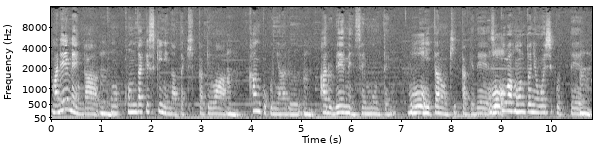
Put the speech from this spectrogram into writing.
まあ、冷麺がうん。こ,、こんだけ好きになったきっかけは、うん。韓国にある、うん。ある冷麺専門店。おに行ったのがきっかけでお。そこが本当に美味しくって、うん。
